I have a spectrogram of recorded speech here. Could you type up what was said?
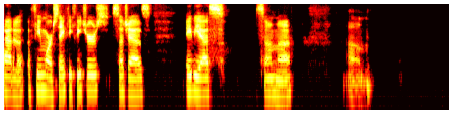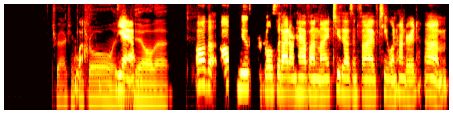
had a, a few more safety features, such as ABS, some uh, um, Traction Wow. control and Yeah. yeah, all that. all the all the new circles that I don't have on my 2005 T100. Um,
